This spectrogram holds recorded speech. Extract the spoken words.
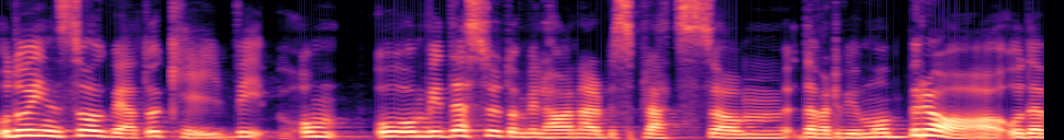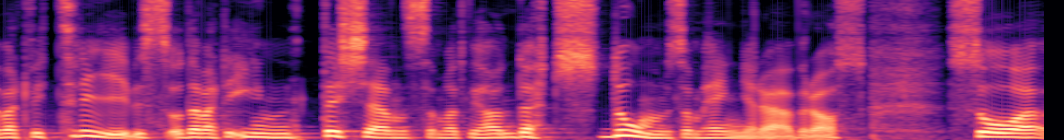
Och då insåg vi att okej, okay, om, om vi dessutom vill ha en arbetsplats som, där vart vi mår bra och där vart vi trivs och där vart det inte känns som att vi har en dödsdom som hänger över oss. Så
